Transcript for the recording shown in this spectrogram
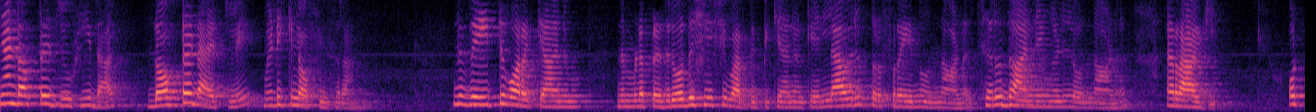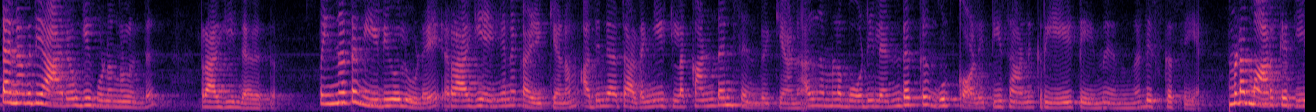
ഞാൻ ഡോക്ടർ ജൂഹി ദാസ്. ഡോക്ടർ ഡയറ്റിലെ മെഡിക്കൽ ഓഫീസറാണ് ഇന്ന് വെയിറ്റ് കുറയ്ക്കാനും നമ്മുടെ പ്രതിരോധശേഷി വർദ്ധിപ്പിക്കാനും ഒക്കെ എല്ലാവരും പ്രിഫർ ചെയ്യുന്ന ഒന്നാണ് ചെറുധാന്യങ്ങളിൽ ഒന്നാണ് റാഗി. ഒട്ടനവധി ആരോഗ്യ ഗുണങ്ങളുണ്ട് റാഗിന്റെ അകത്ത്. അപ്പോൾ ഇന്നത്തെ വീഡിയോയിലൂടെ റാഗി എങ്ങനെ കഴിക്കണം അതിന്റെ അകത്ത് അടങ്ങിയിട്ടുള്ള കണ്ടൻസ് എന്തൊക്കെയാണ് അത് നമ്മുടെ ബോഡിയിൽ എന്തൊക്കെ ഗുഡ് ക്വാളിറ്റീസ് ആണ് ക്രിയേറ്റ് ചെയ്യുന്നത് എന്നൊന്ന് ഡിസ്കസ് ചെയ്യാം. നമ്മുടെ മാർക്കറ്റിൽ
